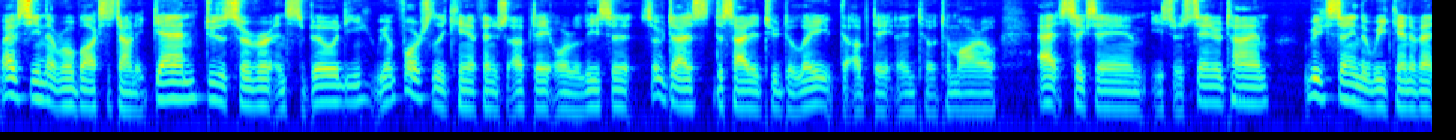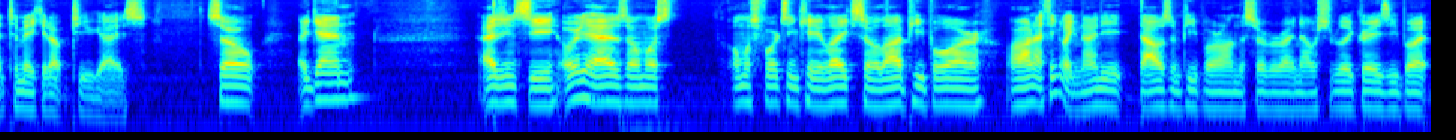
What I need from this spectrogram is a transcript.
might have seen that Roblox is down again due to server instability. We unfortunately can't finish the update or release it, so we decided to delay the update until tomorrow at 6 a.m. Eastern Standard Time. We'll be extending the weekend event to make it up to you guys. So, again, as you can see, oh already has almost almost 14k likes, so a lot of people are, are on. I think like 98,000 people are on the server right now, which is really crazy. But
